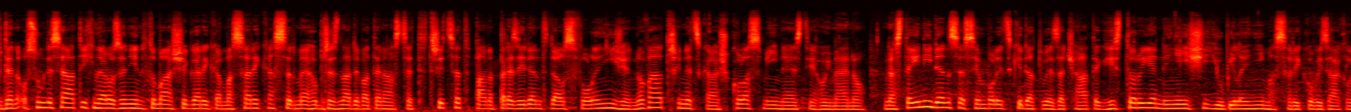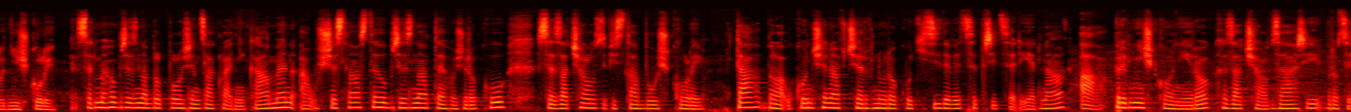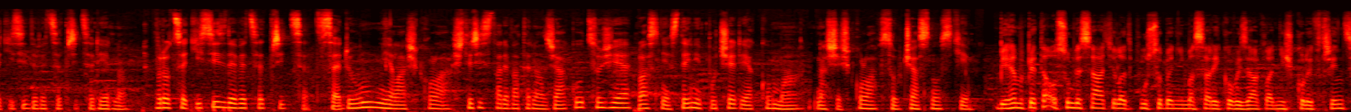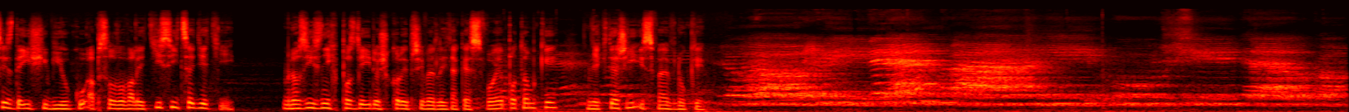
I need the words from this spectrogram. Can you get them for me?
V den 80. narozenin Tomáše Garika Masaryka 7. března 1930 pan prezident dal svolení, že nová třinecká škola smí nést jeho jméno. Na stejný den se symbolicky datuje začátek historie nynější jubilejní Masarykovy základní školy. 7. března byl položen základní kámen a už 16. března téhož roku se začalo s výstavbou školy. Ta byla ukončena v červnu roku 1931 a první školní rok začal v září v roce 1931. V roce 1937 měla škola 419 žáků, což je vlastně stejný počet, jako má naše škola v současnosti. Během 85 let působení Masarykovy základní školy v Třinci zdejší výuku absolvovali tisíce dětí. Mnozí z nich později do školy přivedli také svoje potomky, někteří i své vnuky.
